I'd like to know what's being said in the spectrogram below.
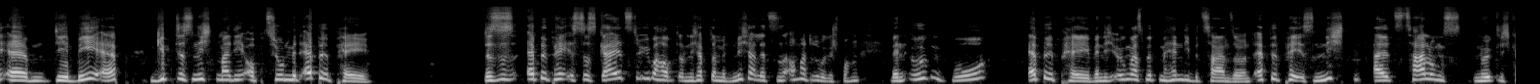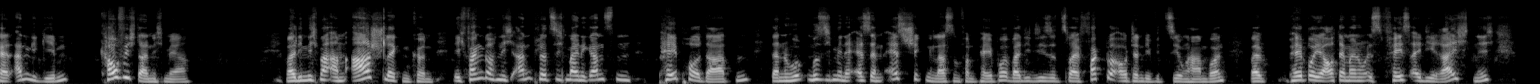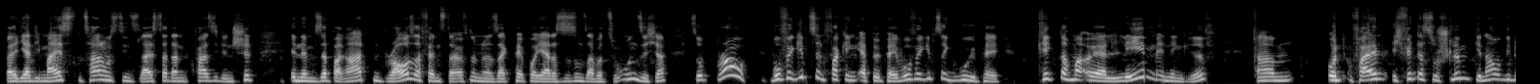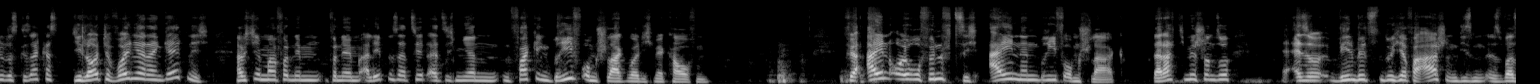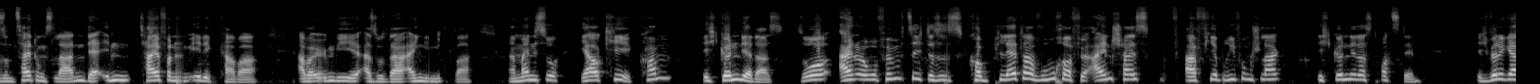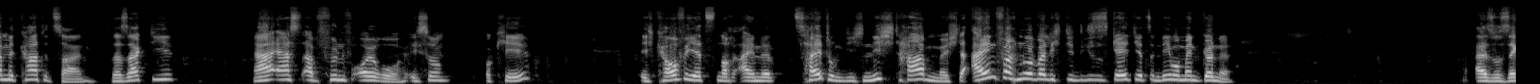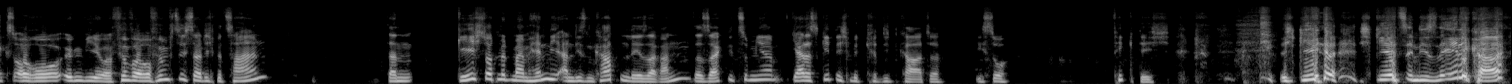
ähm, DB-App gibt es nicht mal die Option mit Apple Pay. Das ist, Apple Pay ist das geilste überhaupt. Und ich habe da mit Micha letztens auch mal drüber gesprochen. Wenn irgendwo Apple Pay, wenn ich irgendwas mit dem Handy bezahlen soll und Apple Pay ist nicht als Zahlungsmöglichkeit angegeben, kaufe ich da nicht mehr weil die mich mal am Arsch lecken können. Ich fange doch nicht an, plötzlich meine ganzen PayPal-Daten, dann muss ich mir eine SMS schicken lassen von PayPal, weil die diese Zwei-Faktor-Authentifizierung haben wollen, weil PayPal ja auch der Meinung ist, Face ID reicht nicht, weil ja die meisten Zahlungsdienstleister dann quasi den Shit in einem separaten Browserfenster öffnen und dann sagt PayPal, ja, das ist uns aber zu unsicher. So, Bro, wofür gibt's denn fucking Apple Pay? Wofür gibt's denn Google Pay? Kriegt doch mal euer Leben in den Griff. Ähm, und vor allem, ich finde das so schlimm, genau wie du das gesagt hast, die Leute wollen ja dein Geld nicht. Habe ich dir mal von dem, von dem Erlebnis erzählt, als ich mir einen, einen fucking Briefumschlag wollte ich mir kaufen. Für 1,50 Euro einen Briefumschlag. Da dachte ich mir schon so, also wen willst du hier verarschen in diesem, es war so ein Zeitungsladen, der in Teil von einem Edeka war, aber irgendwie, also da eingemietet war. Dann meine ich so, ja okay, komm, ich gönn dir das. So, 1,50 Euro, das ist kompletter Wucher für einen scheiß A4 Briefumschlag. Ich gönn dir das trotzdem. Ich würde gerne mit Karte zahlen. Da sagt die, ja, erst ab 5 Euro. Ich so, okay. Ich kaufe jetzt noch eine Zeitung, die ich nicht haben möchte, einfach nur, weil ich dir dieses Geld jetzt in dem Moment gönne. Also 6 Euro irgendwie oder 5,50 Euro sollte ich bezahlen. Dann gehe ich dort mit meinem Handy an diesen Kartenleser ran. Da sagt die zu mir, ja, das geht nicht mit Kreditkarte. Ich so, fick dich. Ich gehe ich geh jetzt in diesen Edeka,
